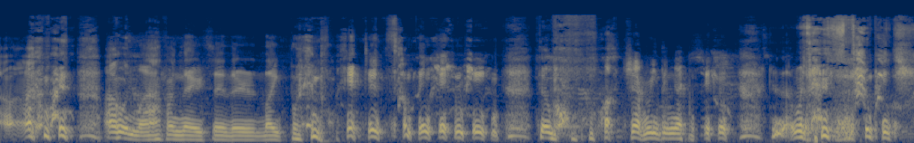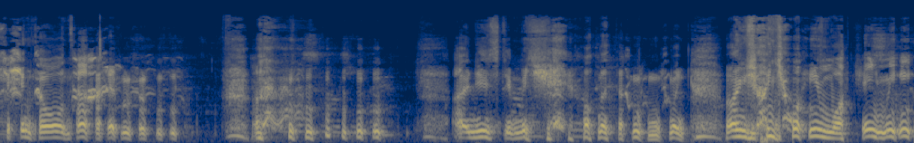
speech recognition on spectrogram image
I would, laugh when they say they're like implanted something in me to watch everything I do. I was stupid shit the whole time. I do stupid shit all the time. Like, are you enjoying watching me?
